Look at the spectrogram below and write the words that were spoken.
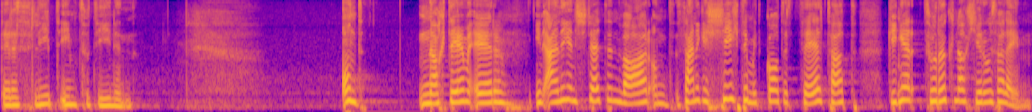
der es liebt, ihm zu dienen. Und nachdem er in einigen Städten war und seine Geschichte mit Gott erzählt hat, ging er zurück nach Jerusalem.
